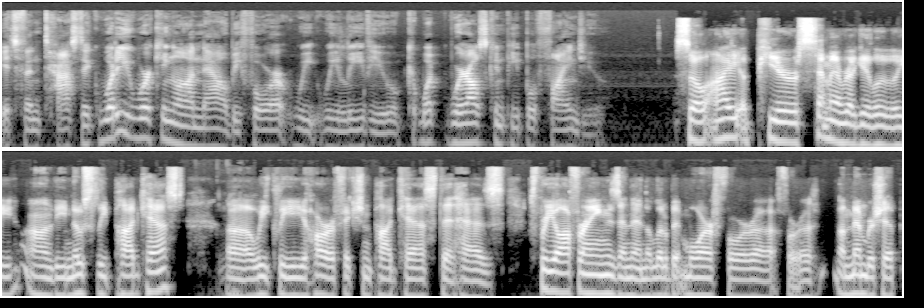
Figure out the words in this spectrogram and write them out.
It's fantastic. What are you working on now before we we leave you? What where else can people find you? So I appear semi regularly on the No Sleep podcast, mm-hmm. weekly horror fiction podcast that has free offerings and then a little bit more for uh, for a, a, membership,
